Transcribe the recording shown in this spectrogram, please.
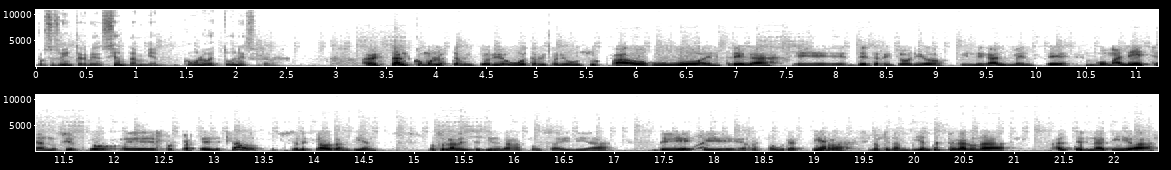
proceso de intervención también. ¿Cómo lo ves tú en ese tema? A ver, tal como los territorios, hubo territorios usurpados, hubo entregas eh, de territorios ilegalmente o mal hechas, ¿no es cierto?, eh, por parte del Estado. Entonces el Estado también no solamente tiene la responsabilidad de eh, restaurar tierras, sino que también de entregar una alternativa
